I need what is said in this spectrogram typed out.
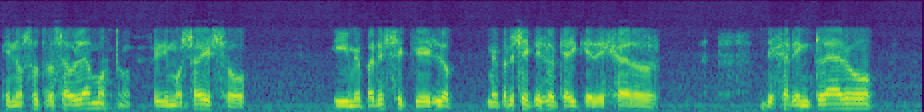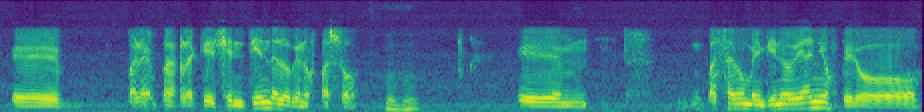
que nosotros hablamos nos referimos a eso y me parece que es lo me parece que es lo que hay que dejar dejar en claro eh, para, para que se entienda lo que nos pasó. Eh, pasaron 29 años, pero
